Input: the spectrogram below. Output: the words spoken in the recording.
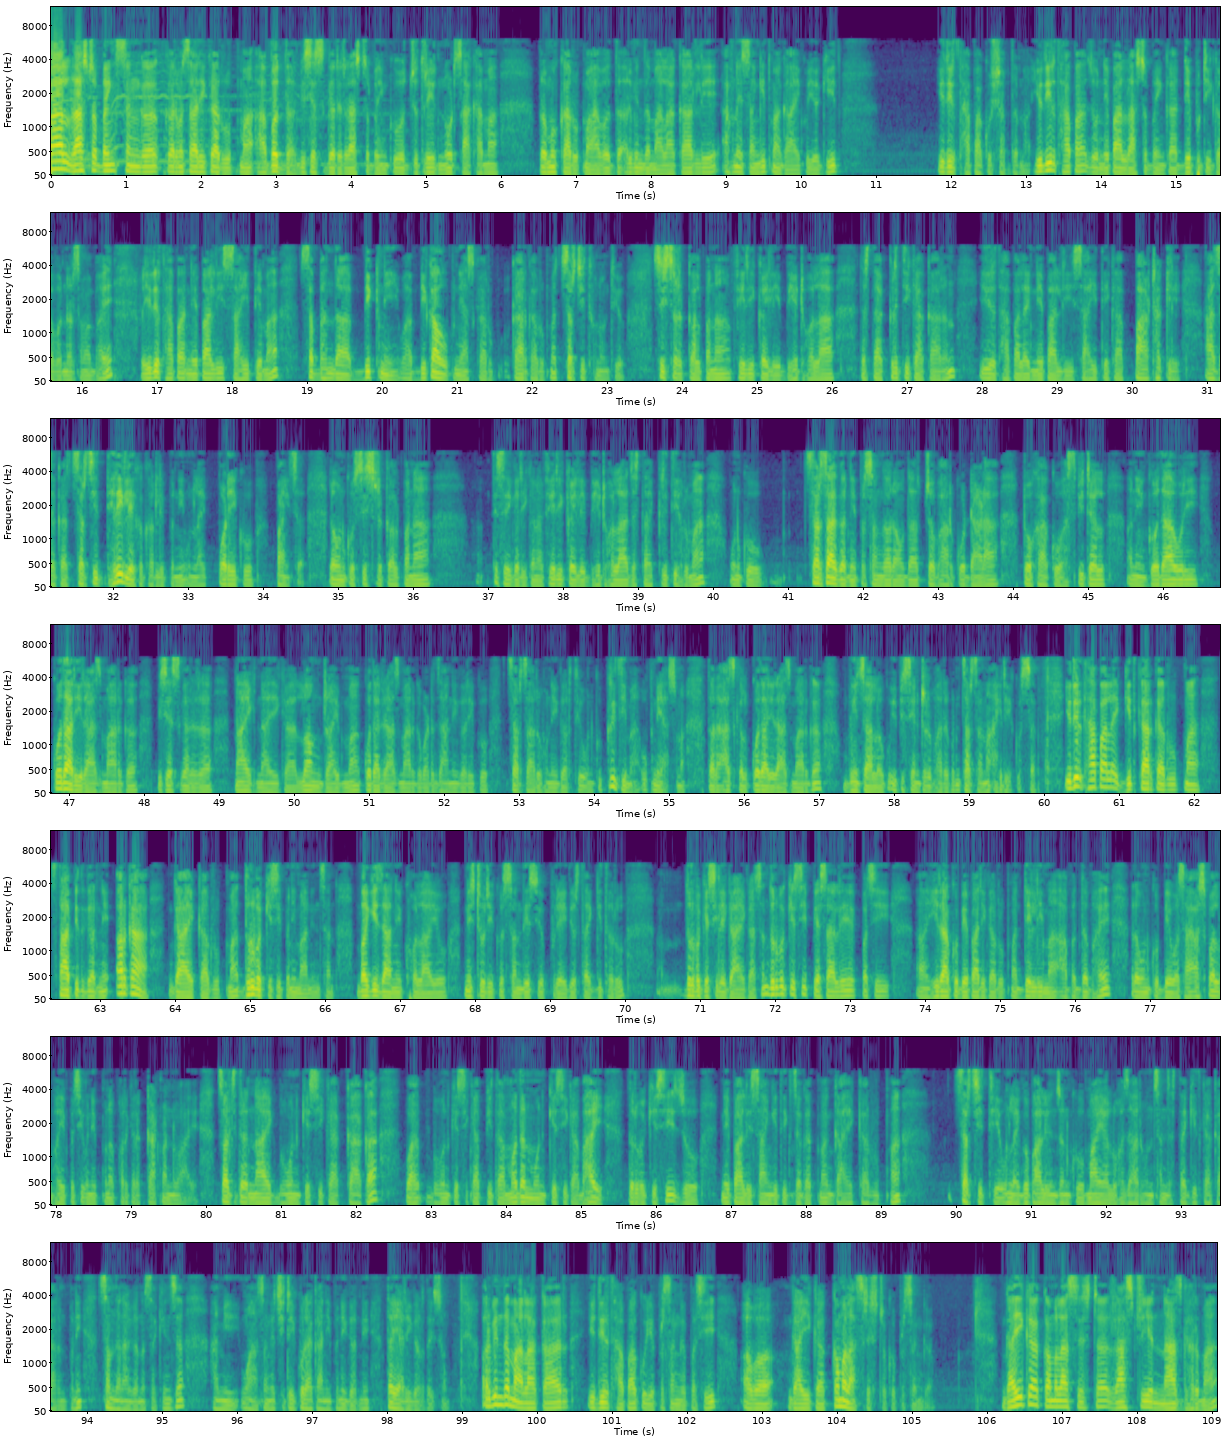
नेपाल राष्ट्र बैंकसँग कर्मचारीका रूपमा आबद्ध विशेष गरेर राष्ट्र बैंकको जुत्रेर नोट शाखामा प्रमुखका रूपमा आबद्ध अरविन्द मालाकारले आफ्नै संगीतमा गाएको यो गीत युधिर थापाको शब्दमा। युधिर थापा जो नेपाल राष्ट्र बैंकका डेपुटी गवर्नरसम्म भए र युधिर थापा नेपाली साहित्यमा सबभन्दा बिक्ने वा बिकाउ उपन्यासकारका रूपमा चर्चित हुनुहुन्थ्यो। सिस्टर कल्पना फेरि कहिले भेट होला जस्ता कृतिका कारण युधिर थापालाई नेपाली साहित्यका पाठकले आजका चर्चित धेरै लेखकहरूले पनि उनलाई पढ़ेको पाइन्छ। र उनको सिस्टर कल्पना त्यसै गरिकन फेरि कहिले भेट होला जस्ता कृतिहरूमा उनको चर्चा गर्ने प्रसंगहरू आउँदा चोभारको डाँडा टोखाको हस्पिटल अनि गोदावरी कोदारी राजमार्ग विशेष गरेर नायक नायिका लङ ड्राइभमा कोदारी राजमार्गबाट जाने गरेको चर्चाहरू हुने गर्थ्यो उनको कृतिमा उपन्यासमा। तर आजकल कोदारी राजमार्ग भुइँचालोको इपिसेन्टर भएर पनि चर्चामा आइरहेको छ। युधिर थापालाई गीतकारका रूपमा स्थापित गर्ने अर्का गायकका रूपमा ध्रुव केसी पनि मानिन्छन्। बगी जाने खोलायो निष्ठुरीको सन्देश यो पुर्याइदियो जस्ता गीतहरू ध्रुव गाएका छन्। ध्रुव केसी पेसाले पछि हिराको व्यापारीका रूपमा दिल्लीमा आबद्ध भए र उनको व्यवसाय असफल भएपछि उनी पुनः फर्केर काठमाडौँ आए। चलचित्र नायक भुवन केसीका काका वा भुवन केसीका पिता मदन मोहन केसीका भाइ ध्रुव जो नेपाली सांगीतिक जगतमा गायकका रूपमा चर्चित थिए। उनलाई गोपाल युञ्जनको मायालु हजार हुन्छन् जस्ता गीतका कारण पनि सम्झना गर्न सकिन्छ। हामी उहाँसँग छिटै कुराकानी पनि गर्ने तयारी गर्दैछौ। अरविन्द मालाकार युधिर थापाको यो प्रसंगपछि अब गायिका कमला श्रेष्ठको प्रसंग गायिका कमला श्रेष्ठ राष्ट्रिय नाचघरमा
